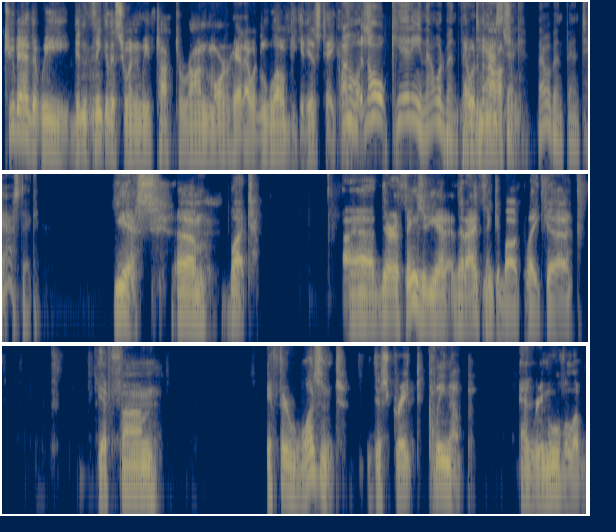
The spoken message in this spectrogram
too bad that we didn't think of this when we've talked to Ron Morehead. I would love to get his take on Oh, this. no kidding. That would have been That would've been fantastic. awesome. That would have been fantastic. Yes, um, but uh, there are things that you got that I think about, like uh, if um, if there wasn't this great cleanup and removal of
